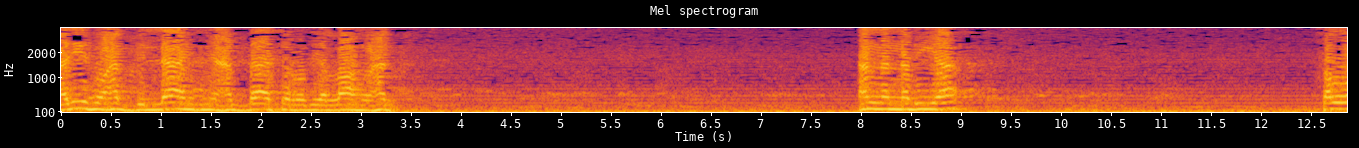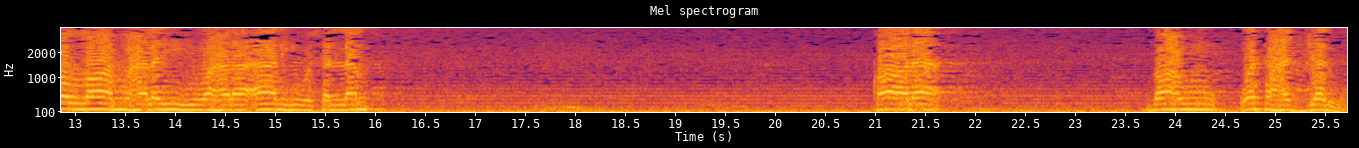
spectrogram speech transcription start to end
حديث عبد الله بن عباس رضي الله عنه. أن النبي صلى الله عليه وعلى آله وسلم قال ضعوا وتعجلوا.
